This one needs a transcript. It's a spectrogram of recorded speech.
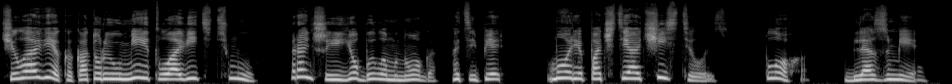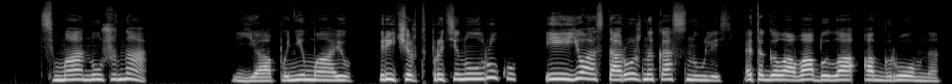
Человека, который умеет ловить тьму. Раньше ее было много, а теперь море почти очистилось. Плохо. Для змея. Тьма нужна. Я понимаю. Ричард протянул руку, и ее осторожно коснулись. Эта голова была огромна.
